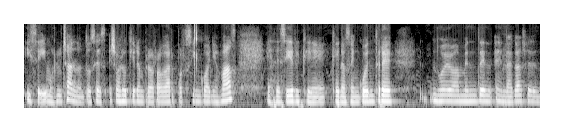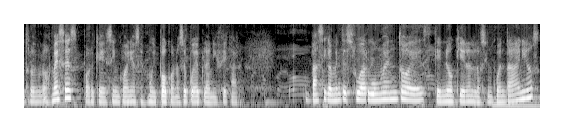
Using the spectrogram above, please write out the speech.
y seguimos luchando. Entonces ellos lo quieren prorrogar por cinco años más, es decir, que, que nos encuentre nuevamente en, en la calle dentro de unos meses, porque cinco años es muy poco, no se puede planificar. Básicamente su argumento es que no quieren los 50 años.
